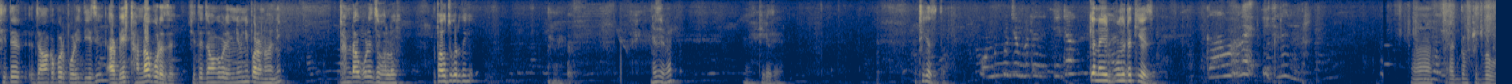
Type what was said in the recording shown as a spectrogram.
শীতের জামা কাপড় পরিয়ে দিয়েছি আর বেশ ঠান্ডাও পড়েছে শীতের জামা কাপড় এমনি এমনি পরানো হয়নি। ঠান্ডাও পড়েছে ভালোই। পাউচু করে দেখি। এবার? ঠিক আছে। ঠিক আছে তো। কেন এই পুজোটা কি আছে গাওয়ারে এখানে হ্যাঁ একদম ফিট বাবু।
